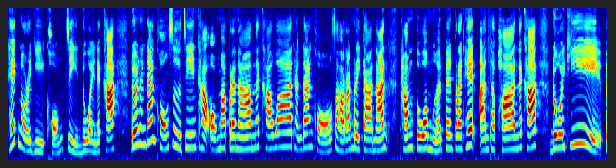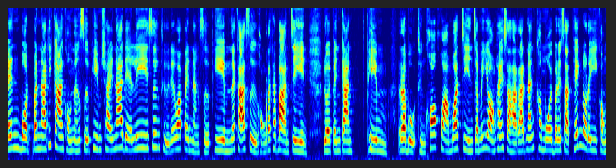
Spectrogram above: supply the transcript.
เทคโนโลยีของจีนด้วยนะคะ โดยทางด้านของสื่อจีนค่ะออกมาประนามนะคะว่าทางด้านของสหรัฐอเมริกานั้นทำตัวเหมือนเป็นประเทศอันธพาลนะคะ โดยที่เป็นบทบรรณาธิการของหนังสือพิมพ์ China Daily ซึ่งถือได้ว่าเป็นหนังสือพิมพ์นะคะ สื่อของรัฐบาลจีน โดยเป็นการ พิมพ์ ระบุถึงข้อความว่าจีนจะไม่ยอมให้สหรัฐนั้นขโมยบริษัทเทคโนโลยีของ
